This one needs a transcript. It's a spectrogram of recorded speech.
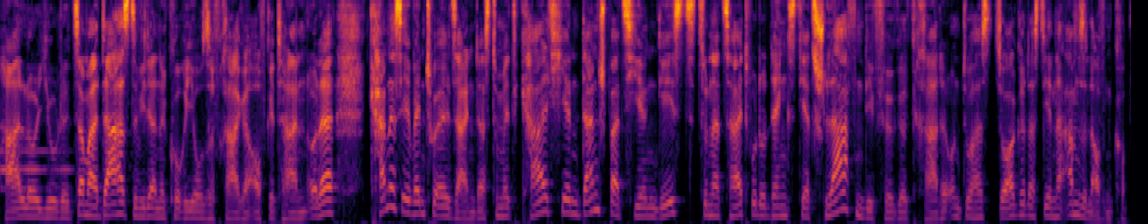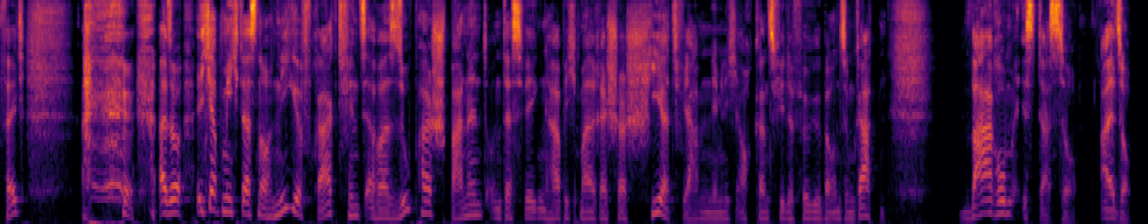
Hallo Judith, sag mal, da hast du wieder eine kuriose Frage aufgetan, oder? Kann es eventuell sein, dass du mit Karlchen dann spazieren gehst zu einer Zeit, wo du denkst, jetzt schlafen die Vögel gerade und du hast Sorge, dass dir eine Amsel auf den Kopf fällt? also, ich habe mich das noch nie gefragt, finde es aber super spannend und deswegen habe ich mal recherchiert. Wir haben nämlich auch ganz viele Vögel bei uns im Garten. Warum ist das so? Also,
